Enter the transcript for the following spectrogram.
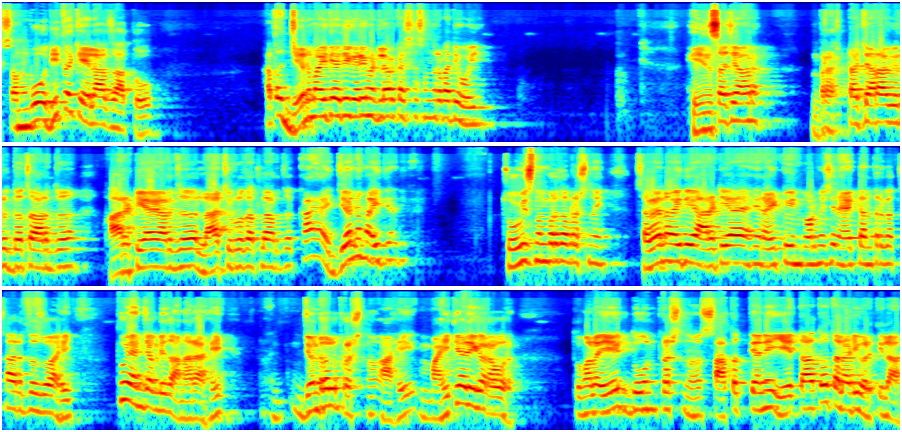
संबोधित केला जातो? आता जनमाहिती अधिकारी म्हटल्यावर कशा संदर्भात होईल हिंसाचार भ्रष्टाचाराविरुद्धचा अर्ज आर टी आय अर्ज लाच विरोधातला अर्ज काय आहे? जनमाहिती अधिकारी. चोवीस नंबरचा प्रश्न आहे. सगळ्यांना माहिती आहे आर टी आय आहे राईट टू इन्फॉर्मेशन ऍक्ट अंतर्गतचा अर्ज जो आहे तो यांच्याकडे जाणार आहे. जनरल प्रश्न आहे माहिती अधिकारावर. तुम्हाला एक दोन प्रश्न सातत्याने येतात तलाठी भरतीला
